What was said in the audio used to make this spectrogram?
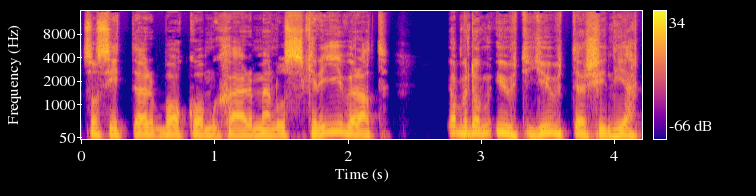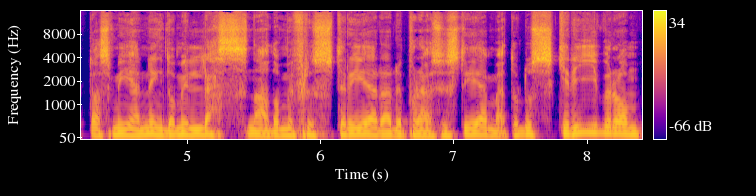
som sitter bakom skärmen och skriver att ja, men de utgjuter sin hjärtas mening. De är ledsna, de är frustrerade på det här systemet. Och Då skriver de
